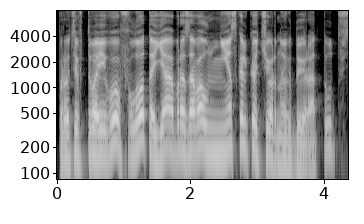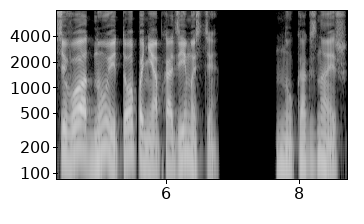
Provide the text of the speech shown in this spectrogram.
Против твоего флота я образовал несколько черных дыр, а тут всего одну и то по необходимости». «Ну, как знаешь».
